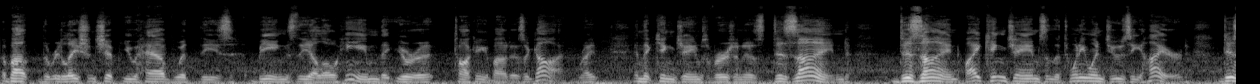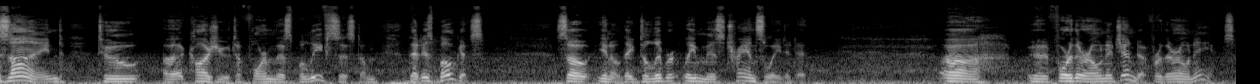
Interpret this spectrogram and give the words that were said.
about the relationship you have with these beings, the Elohim, that you're uh, talking about as a god, right? And the King James version is designed designed by King James and the 21 Jews he hired, designed to uh, cause you to form this belief system that is bogus. So, you know, they deliberately mistranslated it. Uh, uh, for their own agenda, for their own aims.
